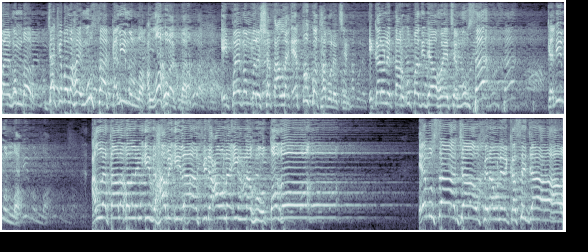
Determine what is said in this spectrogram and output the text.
পয়গম্বর, যাকে বলা হয় মুসা কালিমুল্লাহ, আল্লাহ আকবার। এই পয়গম্বরের সাথে আল্লাহ এত কথা বলেছেন। এ কারণে তার উপাধি দেওয়া হয়েছে মুসা কালিমুল্লাহ। আল্লাহ তাআলা বললেন ইলা ইন্নাহু এ মুসা, যাও ফেরাউনের কাছে যাও।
